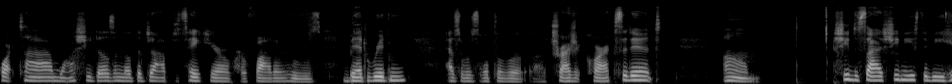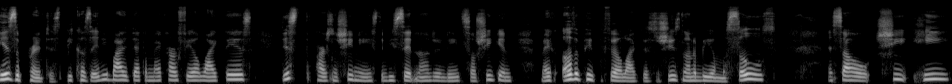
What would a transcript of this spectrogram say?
part-time while she does another job to take care of her father who's bedridden as a result of a, a tragic car accident um she decides she needs to be his apprentice because anybody that can make her feel like this, this is the person she needs to be sitting underneath so she can make other people feel like this. So she's going to be a masseuse. And so she he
